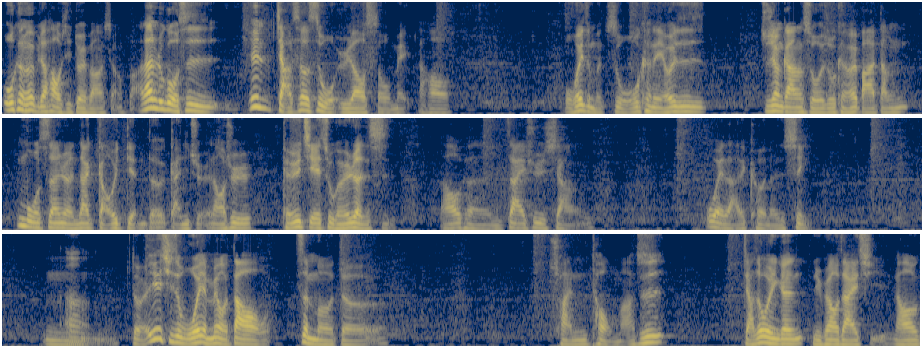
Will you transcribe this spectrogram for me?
我可能会比较好奇对方的想法。那如果是因为假设是我遇到 soul mate，然后我会怎么做？我可能也会是，就像刚刚说的，我可能会把他当陌生人再搞一点的感觉，然后去可能去接触，可能去认识，然后可能再去想未来的可能性。嗯，嗯对，因为其实我也没有到这么的传统嘛，就是假设我已经跟女朋友在一起，然后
